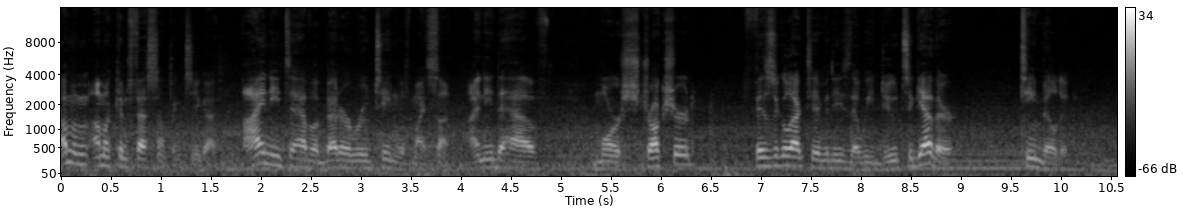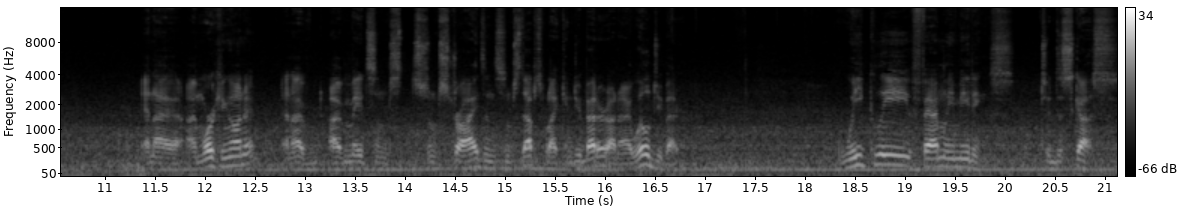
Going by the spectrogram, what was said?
I'm I'm gonna confess something to you guys. I need to have a better routine with my son. I need to have more structured physical activities that we do together, team building. And I, I'm working on it, and I've, I've made some, some strides and some steps, but I can do better, and I will do better. Weekly family meetings to discuss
